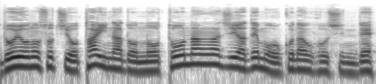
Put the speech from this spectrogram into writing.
同様の措置をタイなどの東南アジアでも行う方針で、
